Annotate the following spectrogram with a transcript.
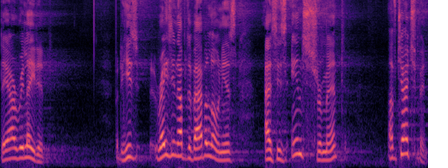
they are related. But He's raising up the Babylonians as His instrument of judgment.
